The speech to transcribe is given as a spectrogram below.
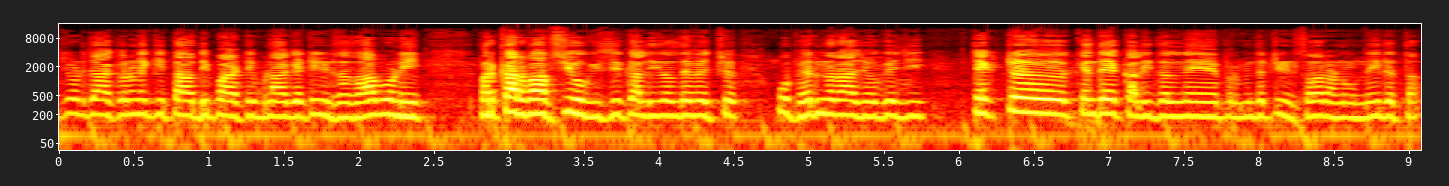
ਜੁੜ ਜਾ ਕੇ ਉਹਨਾਂ ਨੇ ਕੀਤਾ, ਆਪਦੀ ਪਾਰਟੀ ਬਣਾ ਕੇ ਢੀਂਡਸਾ ਸਾਹਿਬ ਹੋਣੀ, ਪਰ ਘਰ ਵਾਪਸੀ ਹੋ ਗਈ ਸੀ ਅਕਾਲੀ ਦਲ ਦੇ ਵਿੱਚ, ਉਹ ਫਿਰ ਨਾਰਾਜ਼ ਹੋ ਗਏ ਜੀ। ਟਿਕਟ ਕਹਿੰਦੇ ਅਕਾਲੀ ਦਲ ਨੇ ਪਰਮਿੰਦਰ ਢੀਂਡਸਾ ਹੋਰਾਂ ਨੂੰ ਨਹੀਂ ਦਿੱਤਾ।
